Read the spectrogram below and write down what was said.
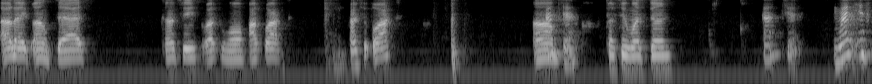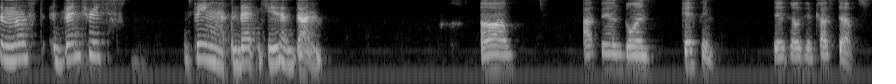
I like um jazz, country, rock and roll, rock rock, country rock, um Gotcha. country western. Gotcha. What is the most adventurous thing that you have done? Um, I've been going camping since I was in Cub Scouts.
